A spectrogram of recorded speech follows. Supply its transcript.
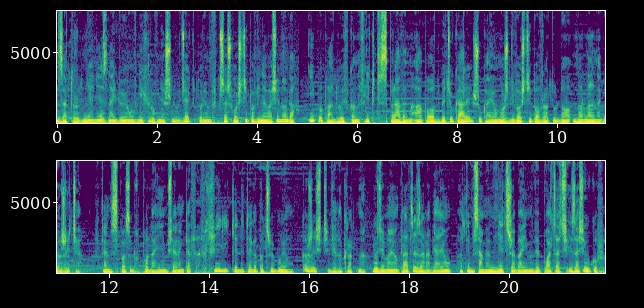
Zatrudnienie znajdują w nich również ludzie, którym w przeszłości powinęła się noga i popadły w konflikt z prawem, a po odbyciu kary szukają możliwości powrotu do normalnego życia. W ten sposób podaje im się rękę w chwili, kiedy tego potrzebują. Korzyść wielokrotna. Ludzie mają pracę, zarabiają, a tym samym nie trzeba im wypłacać zasiłków.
